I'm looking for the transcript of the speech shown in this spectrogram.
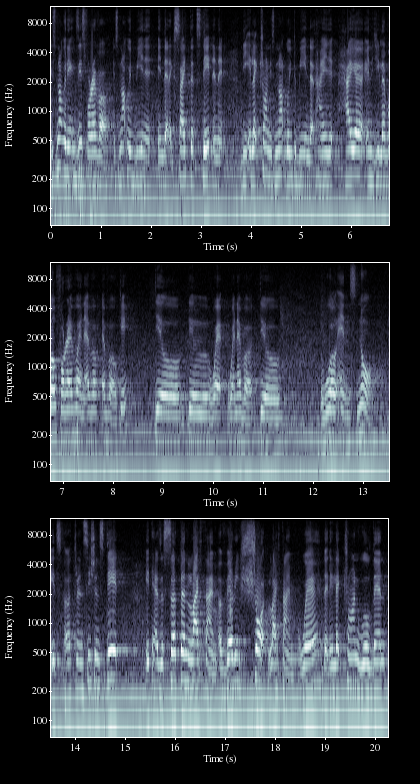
it's not going to exist forever. It's not going to be in, in that excited state and it, the electron is not going to be in that high, higher energy level forever and ever, ever, okay? Till, till whenever, till the world ends. No, it's a transition state. It has a certain lifetime, a very short lifetime, where that electron will then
